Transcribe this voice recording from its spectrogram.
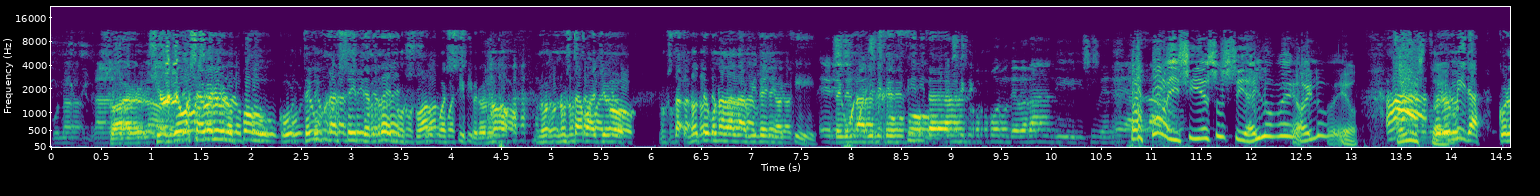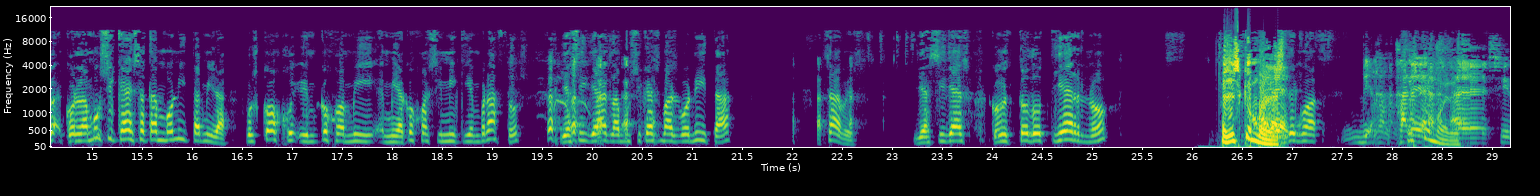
Una, si lo llego a saber, me lo pongo. Tengo un jersey de renos o algo así, pero no, no, no estaba yo. No, está- no tengo nada navideño aquí. Tengo una virgencita. Ese copón de brandy, chimenea. ¡Ay, sí, eso sí! Ahí lo veo, ahí lo veo. Ahí Ah, está. pero mira, con la, con la música esa tan bonita, mira, pues cojo y me cojo a mí, me acojo así Mickey en brazos y así ya la música es más bonita, ¿sabes? Y así ya es con todo tierno. Pero es como eres. tengo a- Jareas, ¿Cómo eres? eh, si,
